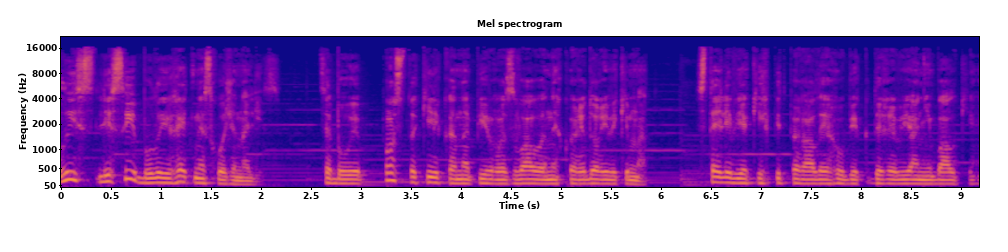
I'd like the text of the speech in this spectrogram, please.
Ліс, ліси були геть не схожі на ліс. Це були просто кілька напіврозвалених коридорів і кімнат, стелі, в яких підпирали грубі дерев'яні балки.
